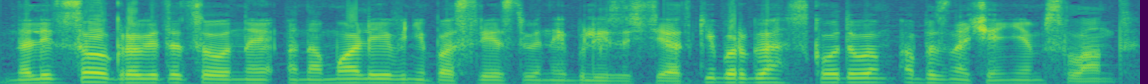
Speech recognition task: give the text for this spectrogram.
Налицо гравитационные аномалии в непосредственной близости от киборга с кодовым обозначением «Сланд».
